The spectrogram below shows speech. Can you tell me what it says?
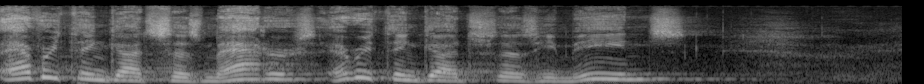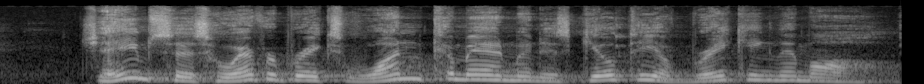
Everything God says matters, everything God says He means. James says, Whoever breaks one commandment is guilty of breaking them all.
